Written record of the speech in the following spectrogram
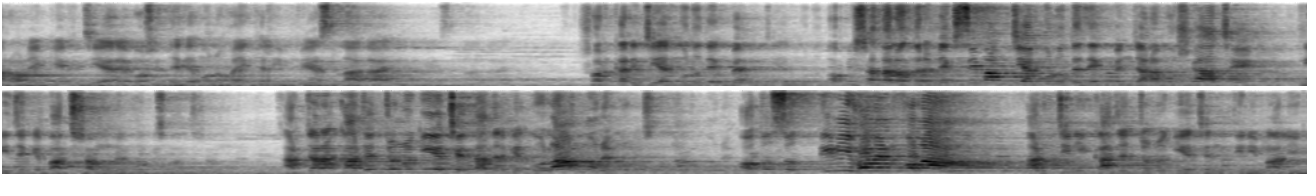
আর অনেকের চেয়ারে বসে থেকে মনে হয় খালি পেঁয়াজ লাগায়। সরকারি চেয়ারগুলো দেখবেন, অফিস আদালতের ম্যাক্সিমাম চেয়ারগুলোতে দেখবেন যারা বসে আছে, নিজেকে বাদশাহ মনে করছে। আর যারা কাজের জন্য গিয়েছে, তাদেরকে গোলাম মনে করছে। অথচ তিনি হলেন গোলাম, আর যিনি কাজের জন্য গিয়েছেন, তিনি মালিক,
